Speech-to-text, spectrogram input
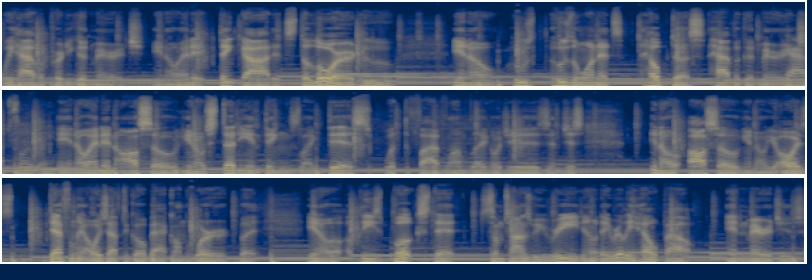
we have a pretty good marriage, you know. And it, thank God, it's the Lord who, you know, who's who's the one that's helped us have a good marriage. Yeah, absolutely. You know, and then also, you know, studying things like this with the five love languages and just, you know, also, you know, you always definitely always have to go back on the word, but you know, these books that sometimes we read, you know, they really help out in marriages.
